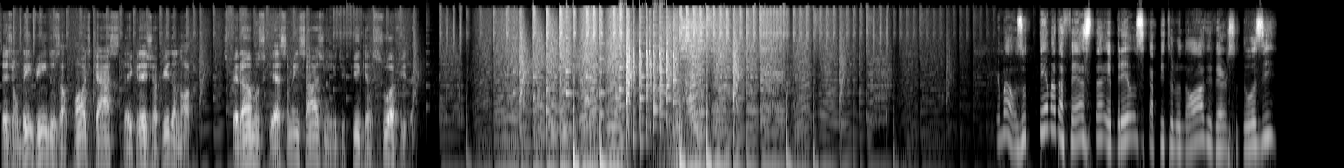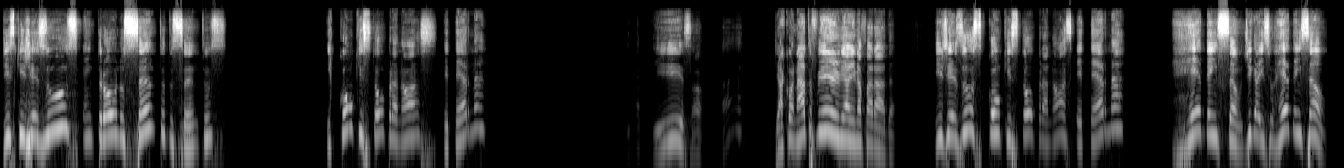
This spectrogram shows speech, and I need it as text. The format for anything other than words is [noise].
Sejam bem-vindos ao podcast da Igreja Vida Nova. Esperamos que essa mensagem edifique a sua vida. Irmãos, o tema da festa, Hebreus capítulo 9, verso 12, diz que Jesus entrou no Santo dos Santos e conquistou para nós eterna isso, ó. Ah, diaconato firme aí na parada. E Jesus conquistou para nós eterna redenção. Diga isso, redenção.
